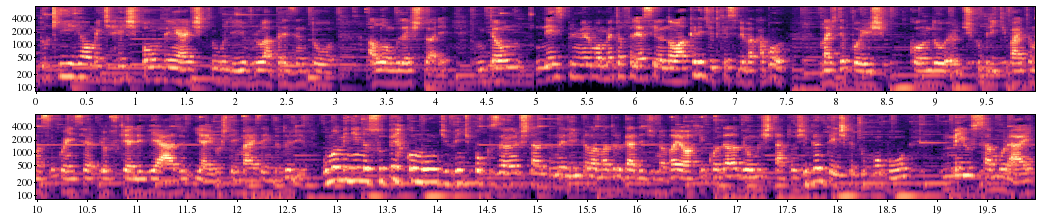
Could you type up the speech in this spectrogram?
do que realmente respondem às que o livro apresentou ao longo da história. Então, nesse primeiro momento eu falei assim, eu não acredito que esse livro acabou. Mas depois, quando eu descobri que vai ter uma sequência, eu fiquei aliviado e aí gostei mais ainda do livro. Uma menina super comum de 20 e poucos anos está andando ali pela madrugada de Nova York quando ela vê uma estátua gigantesca de um robô meio samurai.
